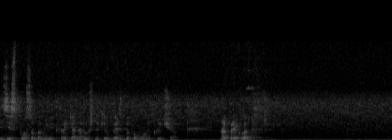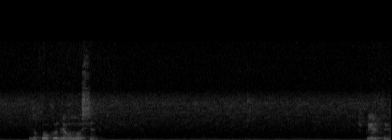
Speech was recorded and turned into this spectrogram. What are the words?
зі способами відкриття наручників без допомоги ключа. Наприклад, заколкою для волосся. шпилькою,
